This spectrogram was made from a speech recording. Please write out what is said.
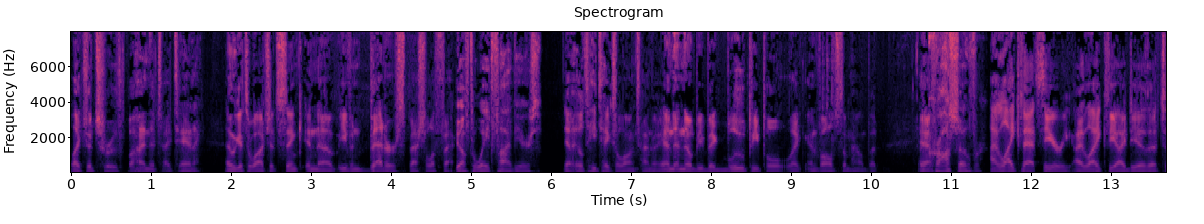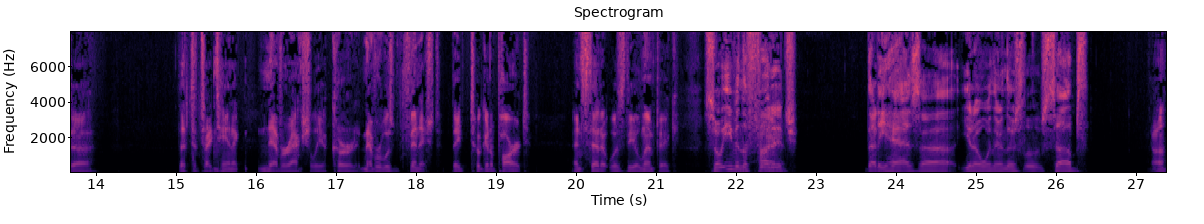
like the truth behind the Titanic, and we get to watch it sink in uh, even better special effects. you have to wait five years. Yeah, he'll, he takes a long time, and then there'll be big blue people like involved somehow. But yeah, Crossover. I like that theory. I like the idea that uh, that the Titanic never actually occurred. It never was finished. They took it apart and said it was the Olympic. So even the footage that he has, uh, you know, when they're in those little subs Huh?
